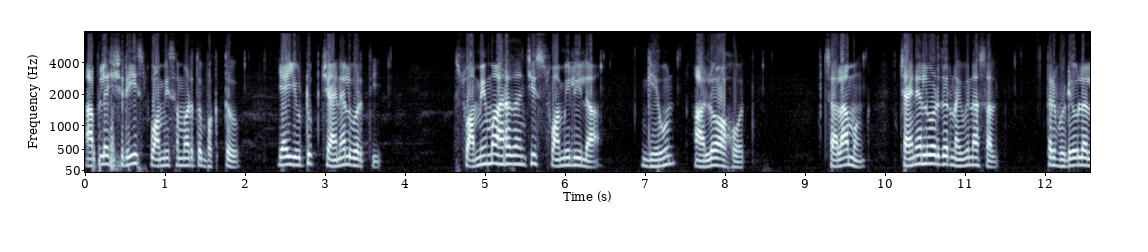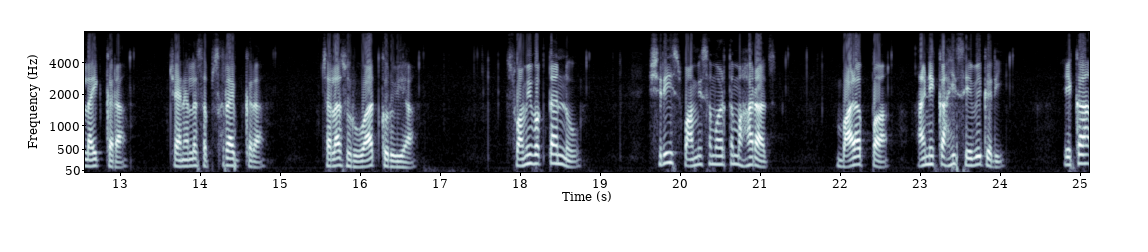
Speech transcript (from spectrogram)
आपल्या श्री स्वामी समर्थ भक्त या यूट्यूब चॅनलवरती स्वामी महाराजांची स्वामी लीला घेऊन आलो आहोत. चला मग चॅनलवर जर नवीन असाल तर व्हिडिओला लाईक करा चॅनलला सबस्क्राईब करा. चला सुरुवात करूया. स्वामी भक्तांनो श्री स्वामी समर्थ महाराज बाळप्पा आणि काही सेवेकरी एका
